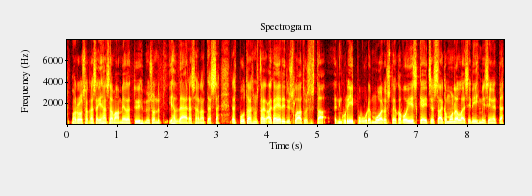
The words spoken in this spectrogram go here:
Mä olen Rosan kanssa ihan samaa mieltä, tyhmyys on nyt ihan väärä sana tässä. Tässä puhutaan semmoista aika erityislaatuisesta niin kuin riippuvuuden muodosta, joka voi iskeä itse asiassa aika monenlaisiin ihmisiin, että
